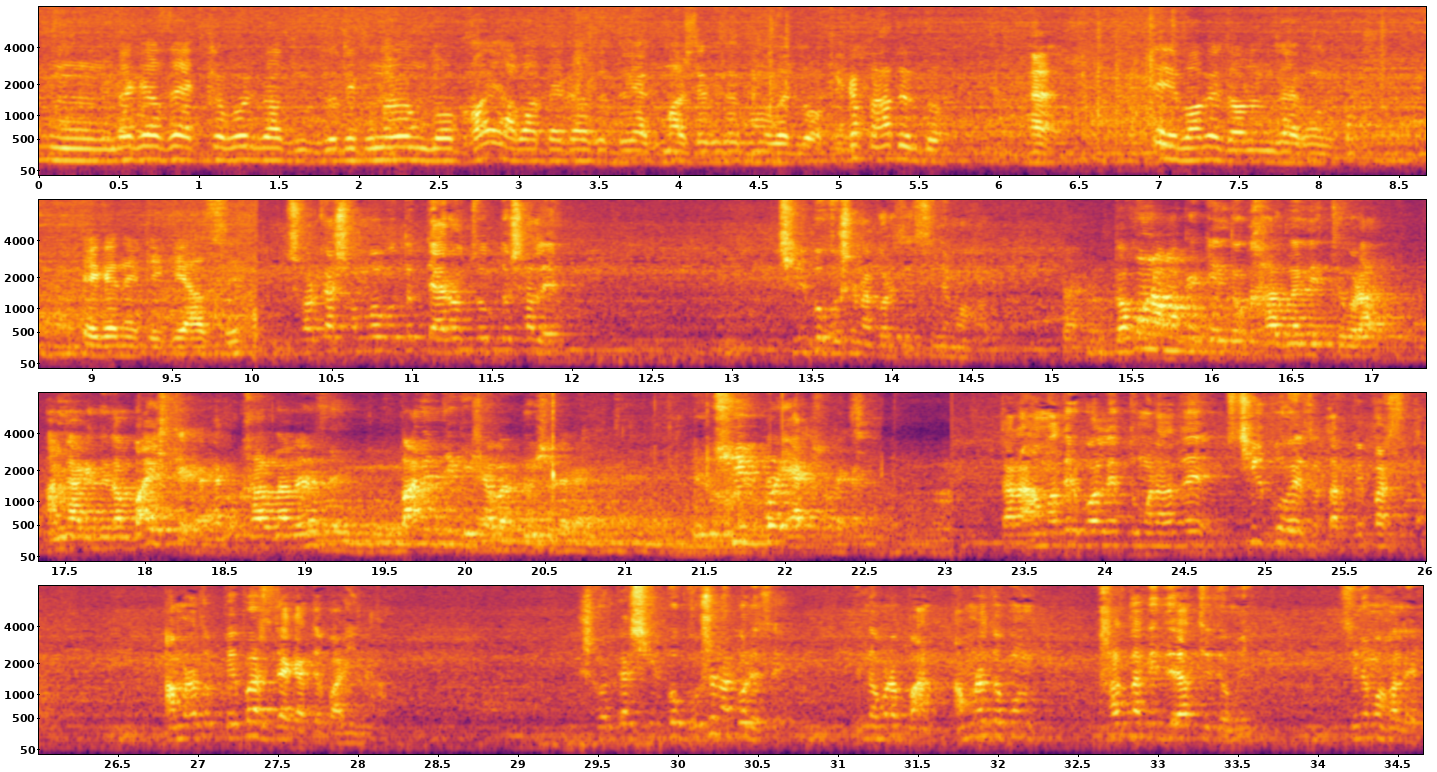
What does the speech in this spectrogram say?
দেখা যাচ্ছে একটা বই যদি কোনো রকম লোক হয় আবার দেখা যাচ্ছে দুই এক মাসের ভিতরে কোনো লোক তো? হ্যাঁ এইভাবে ধরেন যে এখন এখানে টিকে আছে। সরকার সম্ভবত তেরো চোদ্দ সালে শিল্প ঘোষণা করেছে সিনেমা হল। তখন আমাকে কিন্তু খাজনা নিচ্ছে ওরা। আমি আগে দিতাম বাইশ টাকা এখন খাজনা বেড়েছে বাণিজ্যিক হিসাবে দুইশো টাকা। কিন্তু শিল্প একশো টাকা। তারা আমাদের বলে তোমার হাতে শিল্প হয়েছে তার পেপার্স দাও আমরা তো পেপার্স দেখাতে পারি না। সরকার শিল্প ঘোষণা করেছে কিন্তু আমরা আমরা যখন খাজনা দিতে যাচ্ছি জমি সিনেমা হলে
